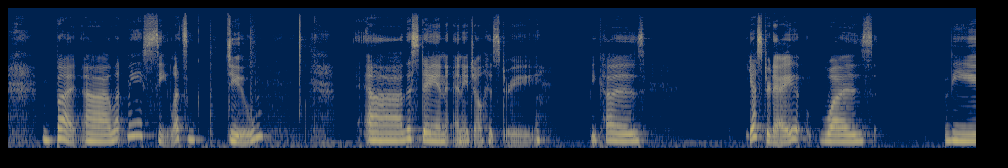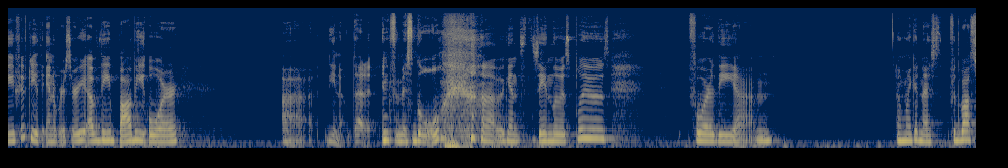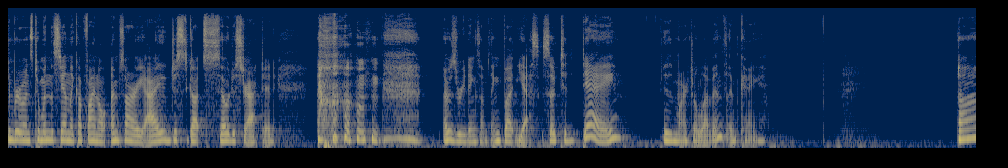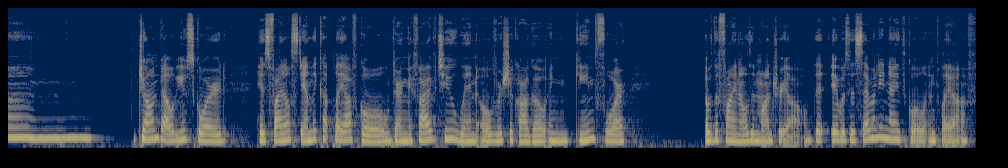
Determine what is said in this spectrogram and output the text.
But uh, let me see, let's do uh, this day in NHL history because yesterday was the 50th anniversary of the Bobby Orr, uh, you know, that infamous goal against the St. Louis Blues for the, um, oh my goodness, for the Boston Bruins to win the Stanley Cup final. I'm sorry, I just got so distracted. I was reading something, but yes. So today is March 11th. Okay. Um, John Béliveau scored his final Stanley Cup playoff goal during a 5 2 win over Chicago in Game 4 of the finals in Montreal. It was his 79th goal in playoff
